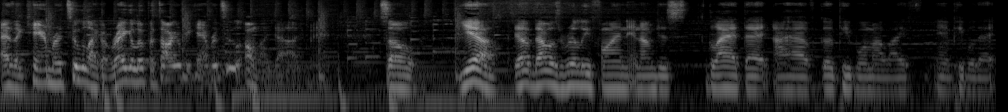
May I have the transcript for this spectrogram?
as a camera too, like a regular photography camera too. Oh my god, man. So yeah, that, that was really fun, and I'm just glad that I have good people in my life and people that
